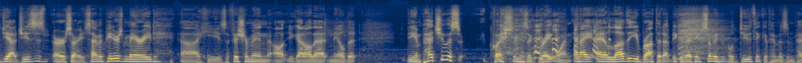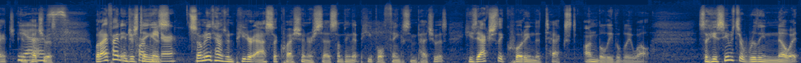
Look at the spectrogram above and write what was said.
yeah, Jesus or sorry, Simon Peter's married. Uh, he's a fisherman. All, you got all that nailed it. The impetuous question is a great one, and I, I love that you brought that up because I think so many people do think of him as impet- impetuous. What I find interesting is so many times when Peter asks a question or says something that people think is impetuous, he's actually quoting the text unbelievably well. So he seems to really know it.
